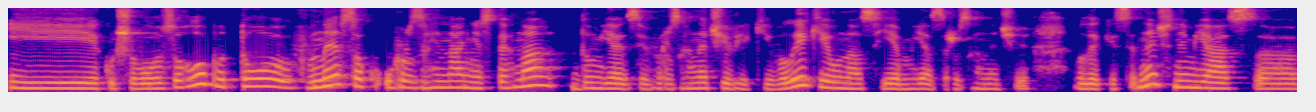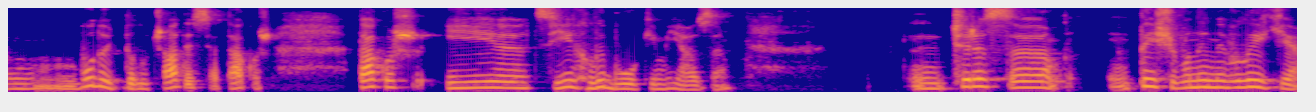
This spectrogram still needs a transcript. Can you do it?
і кульшового суглобу, то внесок у розгинання стегна до м'язів розгиначів, які великі у нас є м'язи розгиначі, великий сідничний м'яз, е, будуть долучатися також, також і ці глибокі м'язи. Через е, те, що вони невеликі,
